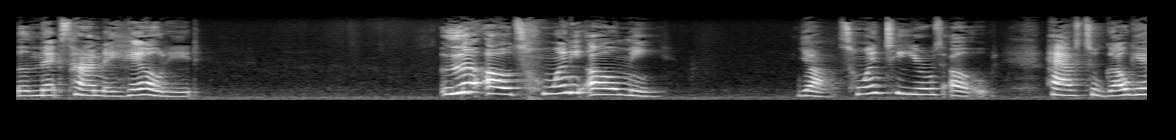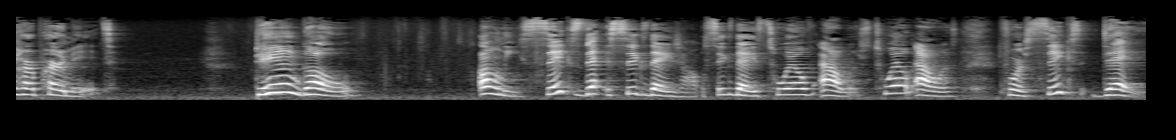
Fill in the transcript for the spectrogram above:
the next time they held it, little old 20 old me, y'all, 20 years old, has to go get her permit, then go only six da- six days, y'all. Six days, twelve hours. Twelve hours for six days.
